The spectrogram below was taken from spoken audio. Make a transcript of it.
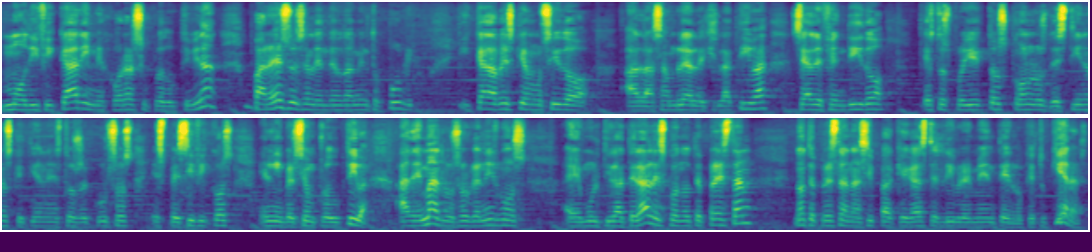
modificar y mejorar su productividad. Para eso es el endeudamiento público. Y cada vez que hemos ido a la Asamblea Legislativa se ha defendido estos proyectos con los destinos que tienen estos recursos específicos en la inversión productiva. Además, los organismos eh, multilaterales cuando te prestan no te prestan así para que gastes libremente en lo que tú quieras.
